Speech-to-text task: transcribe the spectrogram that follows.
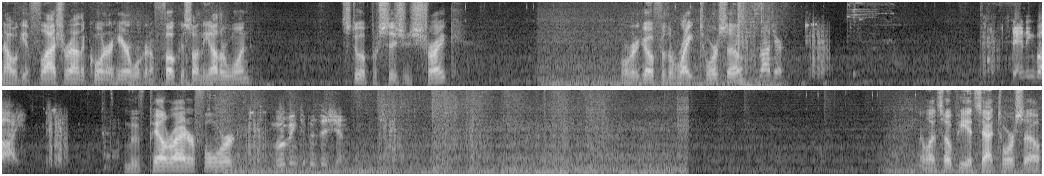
Now we'll get flash around the corner here. We're going to focus on the other one. Let's do a precision strike. We're going to go for the right torso. Roger. Standing by. Move Pale Rider forward. Moving to position. And let's hope he hits that torso.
